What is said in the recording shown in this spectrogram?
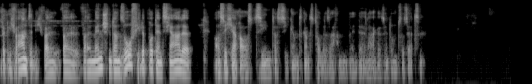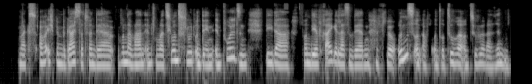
wirklich wahnsinnig, weil, weil, weil Menschen dann so viele Potenziale aus sich herausziehen, dass sie ganz, ganz tolle Sachen in der Lage sind umzusetzen. Max, auch ich bin begeistert von der wunderbaren Informationsflut und den Impulsen, die da von dir freigelassen werden für uns und auch unsere Zuhörer und Zuhörerinnen.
